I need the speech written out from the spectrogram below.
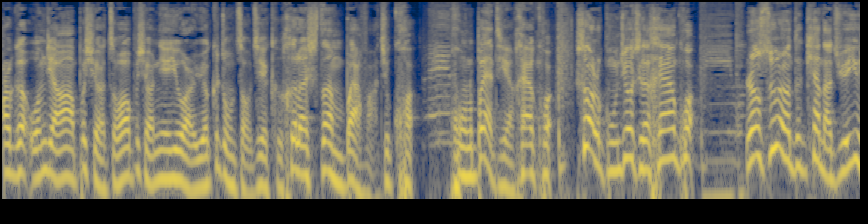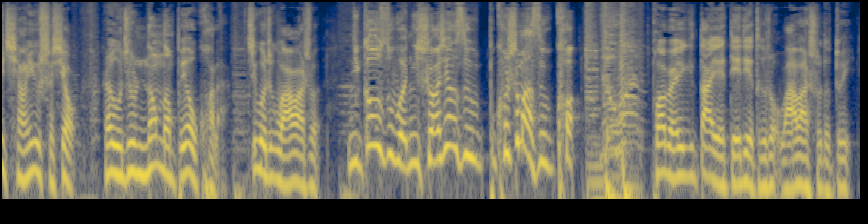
二哥，我们家啊不想早啊不想念幼儿园，各种找借口。后来实在没办法就哭，哄了半天还哭，上了公交车还哭，让所有人都看他觉得又强又失笑。然后我就能不能不要哭了？结果这个娃娃说：“你告诉我，你伤心的时候不哭，什么时候哭？”旁边一个大爷点点头说：“娃娃说的对。”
